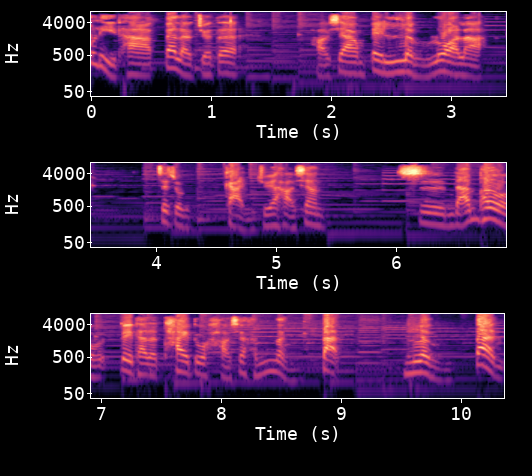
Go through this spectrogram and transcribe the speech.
不理她，Bella 觉得好像被冷落了，这种感觉好像是男朋友对她的态度好像很冷淡。冷淡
